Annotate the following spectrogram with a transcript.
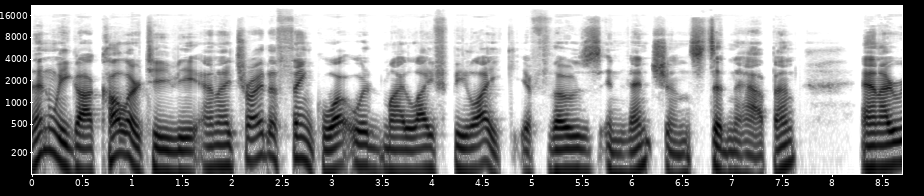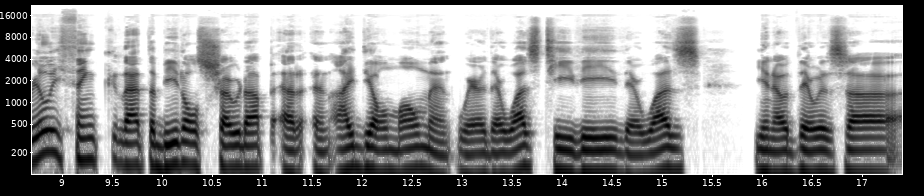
Then we got color TV. And I try to think what would my life be like if those inventions didn't happen. And I really think that the Beatles showed up at an ideal moment where there was TV, there was, you know, there was a,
